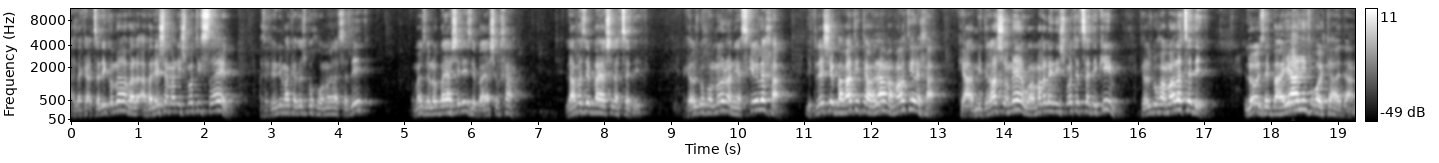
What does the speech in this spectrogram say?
אז הצדיק אומר, אבל, אבל יש שם נשמות ישראל. אז אתם יודעים מה הקדוש ברוך הוא אומר לצדיק? הוא אומר, זה לא בעיה שלי, זה בעיה שלך. למה זה בעיה של הצדיק? הקדוש ברוך הוא אומר לו, אני אזכיר לך, לפני שבראתי את העולם אמרתי לך, כי המדרש אומר, הוא אמר לנשמות הצדיקים, הקדוש ברוך הוא אמר לצדיק, לא, זה בעיה לברוא את האדם,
